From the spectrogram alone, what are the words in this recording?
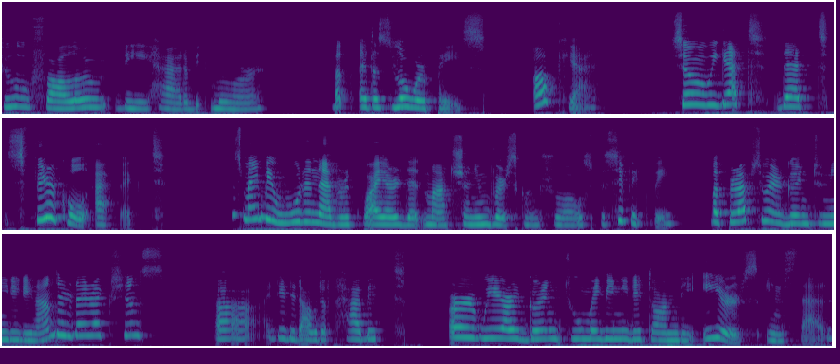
to follow the head a bit more, but at a slower pace. Okay, so we get that spherical effect. This maybe wouldn't have required that much an inverse control specifically, but perhaps we're going to need it in other directions. Uh, I did it out of habit. Or we are going to maybe need it on the ears instead.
